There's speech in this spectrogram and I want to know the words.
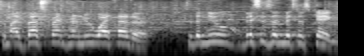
to my best friend, her new wife Heather, to the new Mrs. and Mrs. King.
